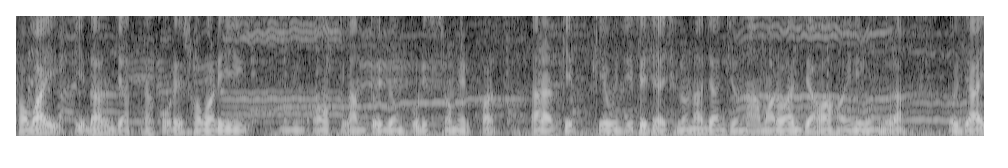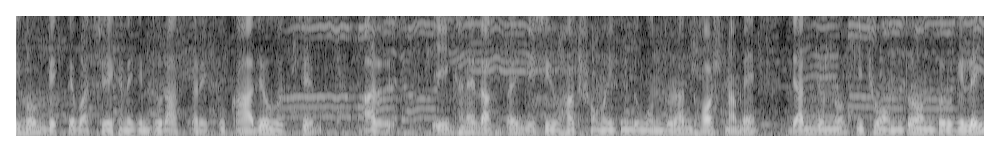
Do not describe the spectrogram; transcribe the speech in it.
সবাই কেদার যাত্রা করে সবারই অক্লান্ত এবং পরিশ্রমের পর তারা আর কেউ যেতে চাইছিল না, যার জন্য আমারও আর যাওয়া হয়নি বন্ধুরা। তো যাই হোক, দেখতে পাচ্ছ এখানে কিন্তু রাস্তার একটু কাজও হচ্ছে। আর এইখানের রাস্তায় বেশিরভাগ সময় কিন্তু বন্ধুরা ধস নামে, যার জন্য কিছু অন্তর অন্তর গেলেই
